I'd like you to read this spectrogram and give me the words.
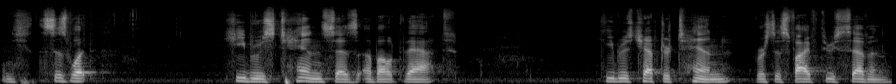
And this is what Hebrews 10 says about that. Hebrews chapter 10, verses 5 through 7.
